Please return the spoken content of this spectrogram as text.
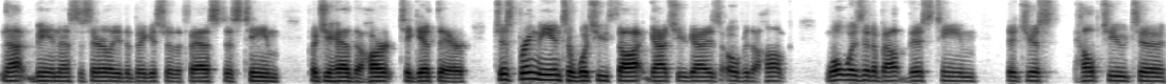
not being necessarily the biggest or the fastest team, but you had the heart to get there. Just bring me into what you thought got you guys over the hump. What was it about this team that just helped you to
